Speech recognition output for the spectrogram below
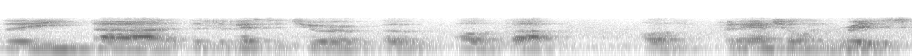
the uh, the divestiture of Financial and Risk,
